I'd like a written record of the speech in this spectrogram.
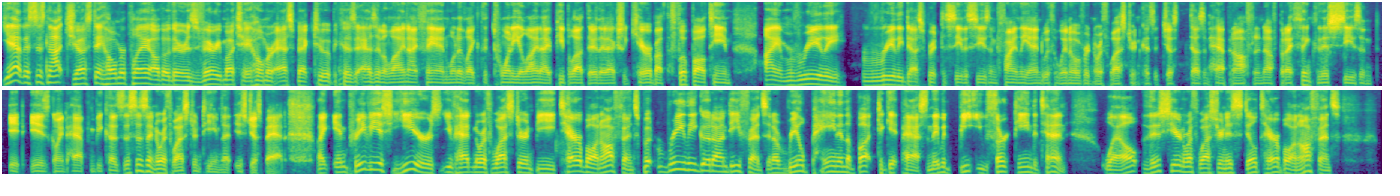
Yeah, this is not just a homer play, although there is very much a homer aspect to it because as an Illini fan, one of like the 20 Illini people out there that actually care about the football team, I am really really desperate to see the season finally end with a win over Northwestern because it just doesn't happen often enough. But I think this season it is going to happen because this is a Northwestern team that is just bad. Like in previous years, you've had Northwestern be terrible on offense, but really good on defense and a real pain in the butt to get past. And they would beat you 13 to 10. Well, this year, Northwestern is still terrible on offense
